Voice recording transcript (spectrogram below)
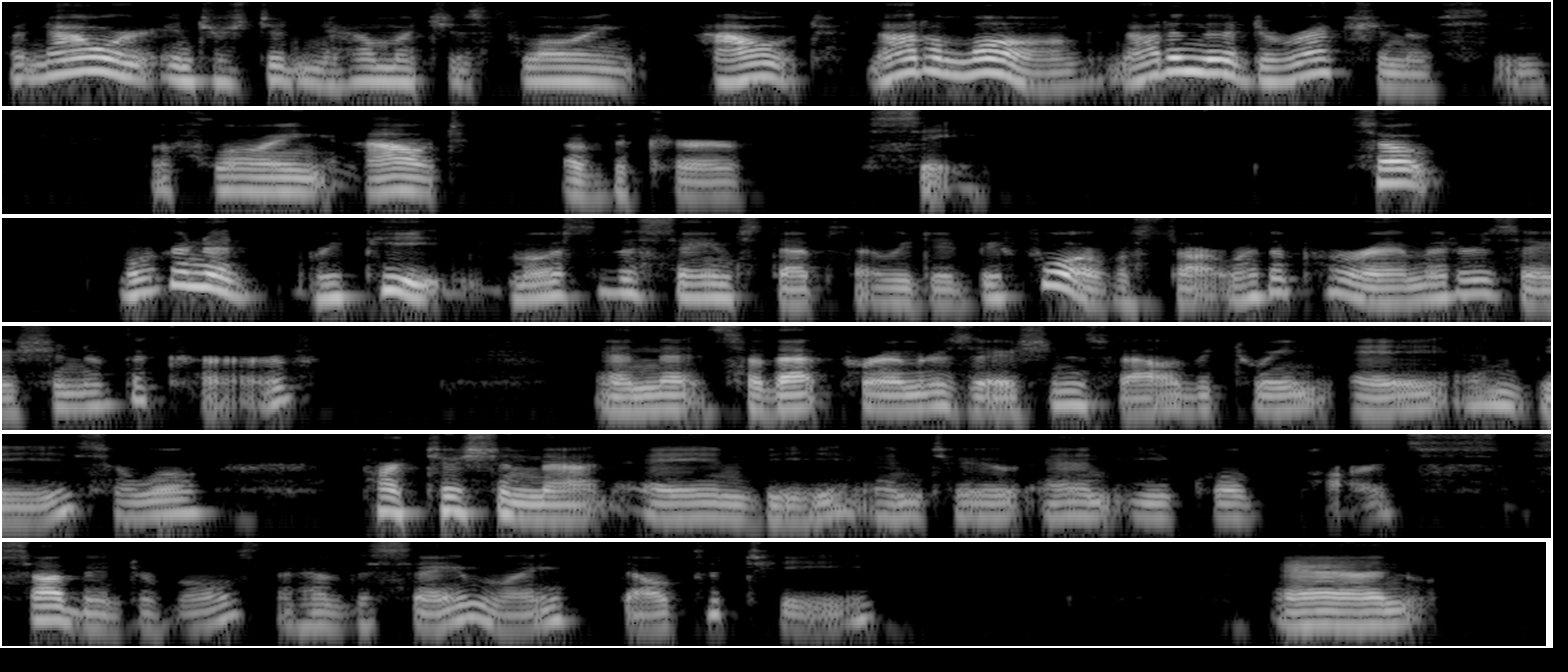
But now we're interested in how much is flowing out, not along, not in the direction of C, but flowing out of the curve C. So we're going to repeat most of the same steps that we did before. We'll start with a parameterization of the curve. And that so that parameterization is valid between A and B. So we'll partition that A and B into n equal parts, subintervals that have the same length, delta t. And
